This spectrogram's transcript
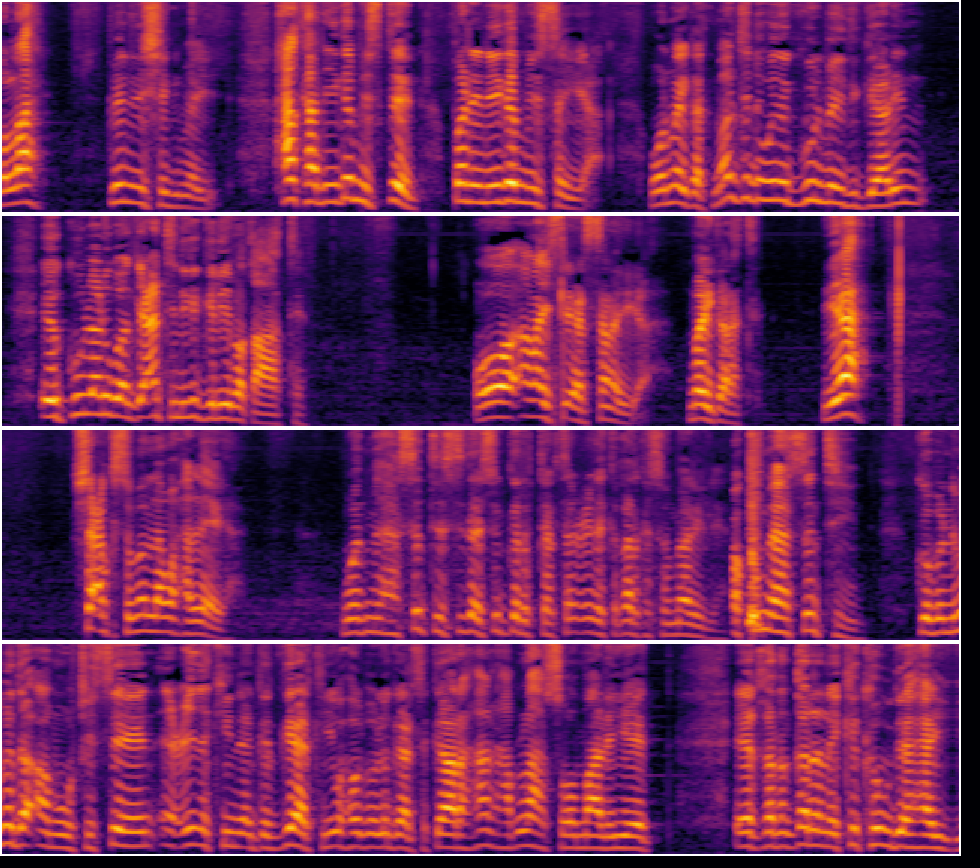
Wallahi been idin sheegi maaye halkaad iiga miisteen ban iniiga miisaya war may garta maalintii dhawada guul maydi gaadhin ee guul anigu aan gacanta iniga geliyay ba qaateen oo anaa is may garate ya shacabka somaliland waxaan leeyahay waad mahadsantihiin sidaa isu garab taagtaan ciidanka qaranka somalilan waa ku mahadsantihiin gobonimada aa muujiseen ee ciidankiina gargaarka iyo wax walba la gaarsa gaar ahaan hablaha soomaaliyeed. Ee qaran qaran ay ka kowdahay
